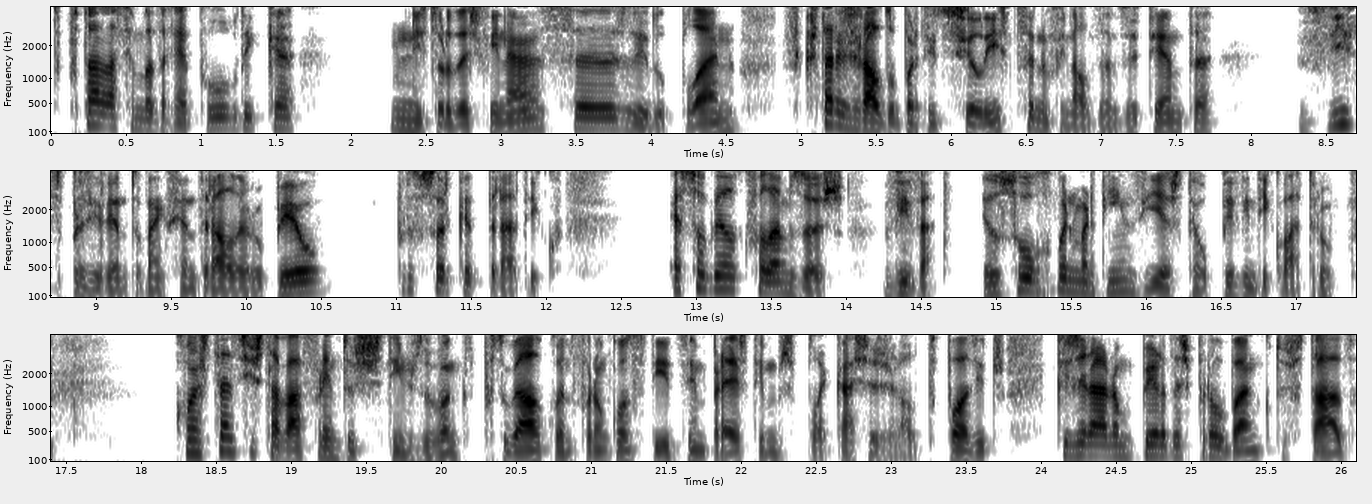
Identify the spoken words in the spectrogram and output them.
deputado da Assembleia da República, Ministro das Finanças e do Plano, secretário-geral do Partido Socialista no final dos anos 80, vice-presidente do Banco Central Europeu, professor catedrático. É sobre ele que falamos hoje. Viva! Eu sou o Ruben Martins e este é o P24. Constâncio estava à frente dos destinos do Banco de Portugal quando foram concedidos empréstimos pela Caixa Geral de Depósitos que geraram perdas para o Banco do Estado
